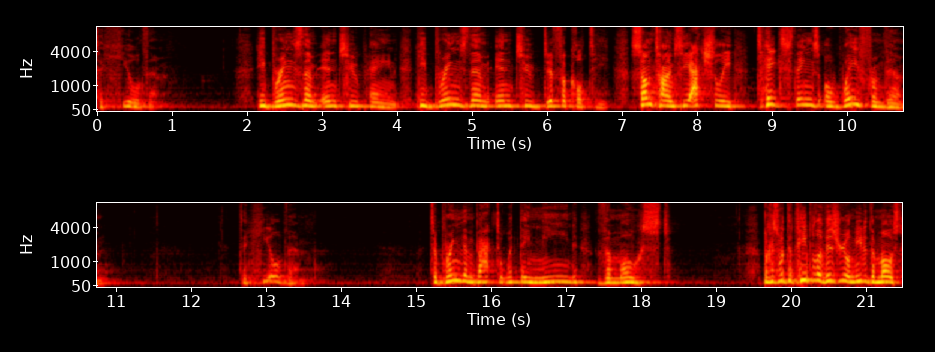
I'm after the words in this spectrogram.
to heal them. He brings them into pain. He brings them into difficulty. Sometimes he actually takes things away from them to heal them, to bring them back to what they need the most. Because what the people of Israel needed the most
